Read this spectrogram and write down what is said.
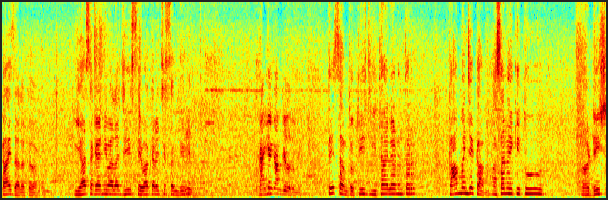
काय झालं तर सांगतो ह्या सगळ्यांनी मला जी सेवा करायची संधी दिली काय काय काम केलं तुम्ही? तेच सांगतो की इथं आल्यानंतर काम म्हणजे काम. असं नाही की तू डिश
